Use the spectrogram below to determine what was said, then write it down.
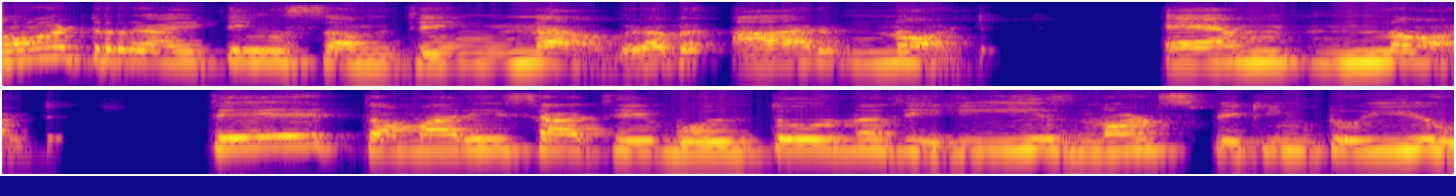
not writing something now બરાબર? આર નોટ એમ નોટ તે તમારી સાથે બોલતો નથી. He is not speaking to you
